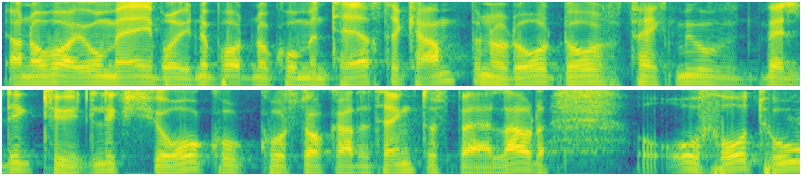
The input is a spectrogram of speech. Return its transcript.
Ja, Nå var jo vi i Brynepodden og kommenterte kampen, og da fikk vi jo veldig tydelig se hvordan dere hadde tenkt å spille. og det, Å få to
